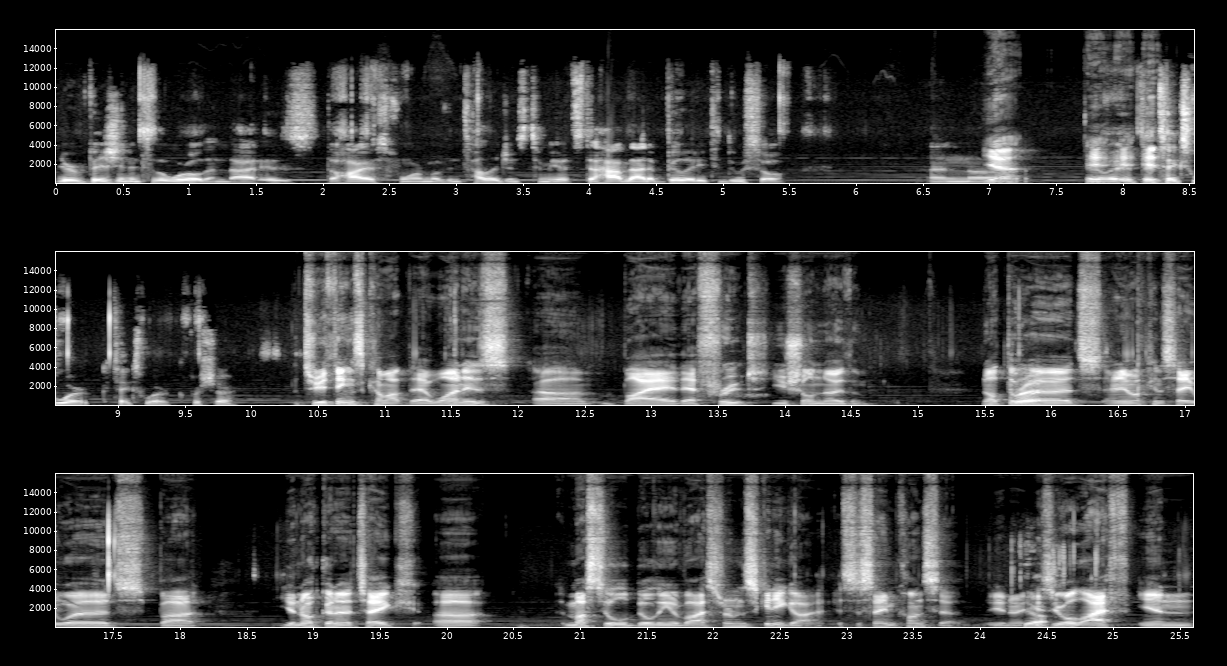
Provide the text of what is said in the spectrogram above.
your vision into the world. And that is the highest form of intelligence to me. It's to have that ability to do so. And uh, yeah, you know, it, it, it, takes work. It takes work for sure. Two things come up there. One is uh, by their fruit you shall know them. Not the right. words. Anyone can say words, but you're not going to take uh, muscle building advice from the skinny guy. It's the same concept. You know, yeah. is your life in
